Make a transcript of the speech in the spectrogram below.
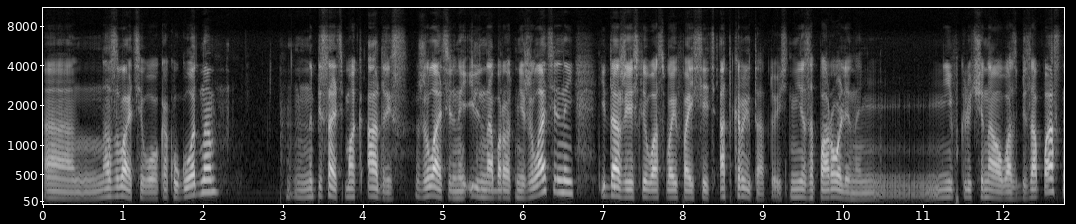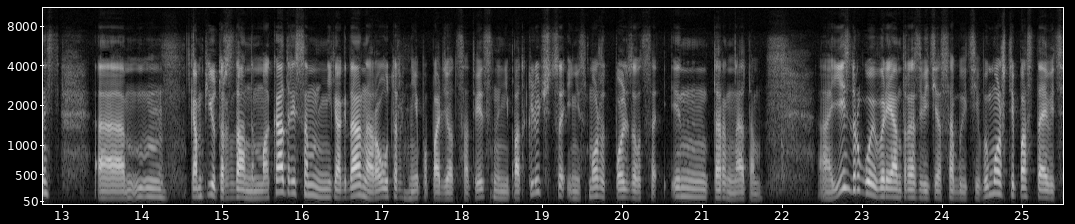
Э, Назвать его как угодно. Написать MAC-адрес желательный или наоборот нежелательный. И даже если у вас Wi-Fi сеть открыта, то есть не запаролена, не включена у вас безопасность, э, компьютер с данным MAC-адресом никогда на роутер не попадет, соответственно, не подключится и не сможет пользоваться интернетом. А, Есть другой вариант развития событий. Вы можете поставить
